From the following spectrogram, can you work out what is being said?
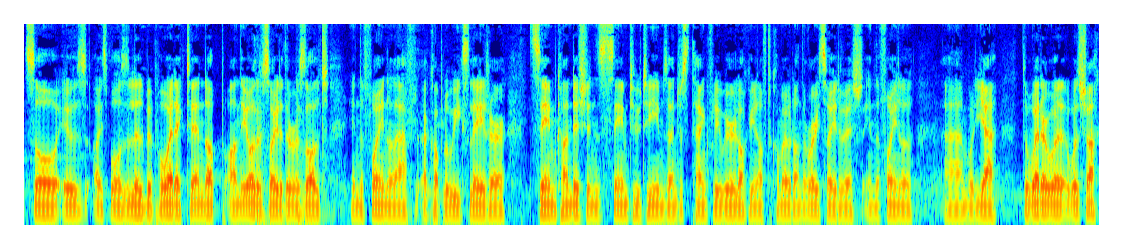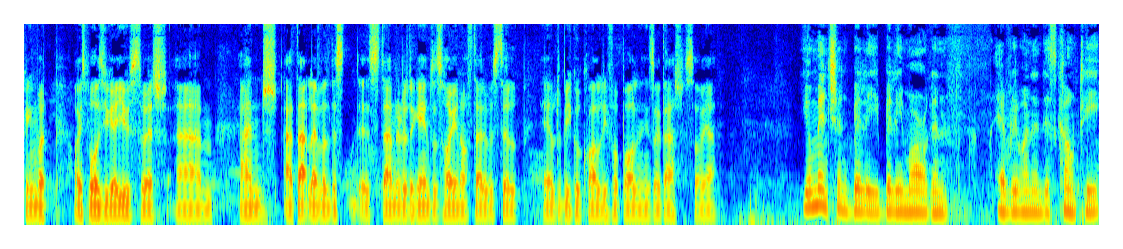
So it was, I suppose, a little bit poetic to end up on the other side of the result in the final after a couple of weeks later. Same conditions, same two teams, and just thankfully we were lucky enough to come out on the right side of it in the final. Um, but yeah, the weather was, was shocking, but I suppose you get used to it. Um, and at that level, the, the standard of the games was high enough that it was still able to be good quality football and things like that. So yeah. You mentioned Billy, Billy Morgan, everyone in this county,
